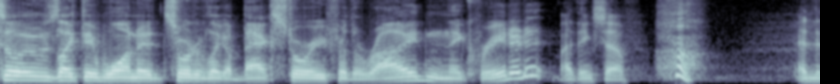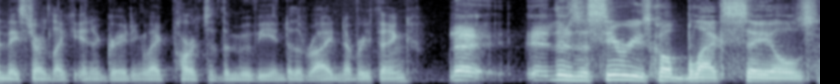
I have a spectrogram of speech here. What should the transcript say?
So it was like they wanted sort of like a backstory for the ride, and they created it. I think so. Huh. And then they started like integrating like parts of the movie into the ride and everything. uh, there's a series called Black Sails,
